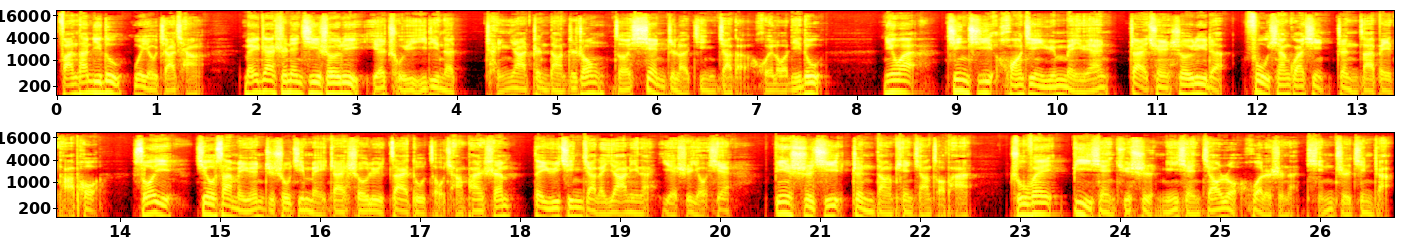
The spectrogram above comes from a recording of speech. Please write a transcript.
反弹力度未有加强。美债十年期收益率也处于一定的承压震荡之中，则限制了金价的回落力度。另外，近期黄金与美元债券收益率的负相关性正在被打破。所以，就算美元指数及美债收益率再度走强攀升，对于金价的压力呢也是有限，并使其震荡偏强走盘。除非避险局势明显较弱，或者是呢停止进展。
